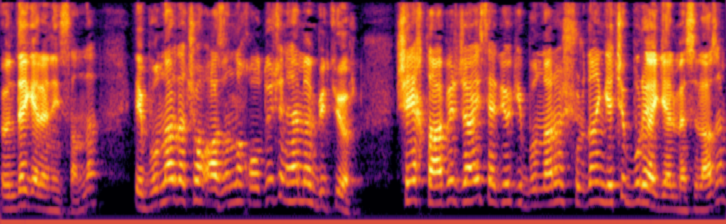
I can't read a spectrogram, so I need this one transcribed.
önde gelen insanlar. E bunlar da çok azınlık olduğu için hemen bitiyor. Şeyh tabir caizse diyor ki bunların şuradan geçip buraya gelmesi lazım.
